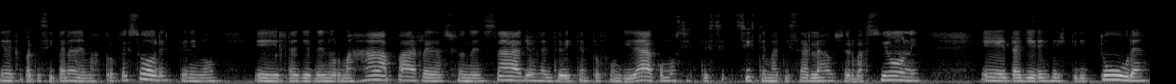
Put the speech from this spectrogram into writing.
en el que participan además profesores. Tenemos eh, el taller de normas APA, redacción de ensayos, la entrevista en profundidad, cómo sistematizar las observaciones, eh, talleres de escritura.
